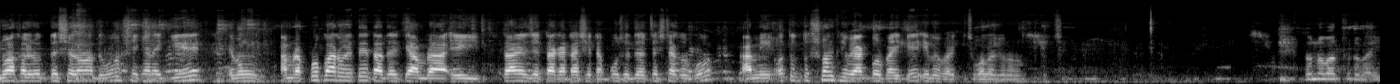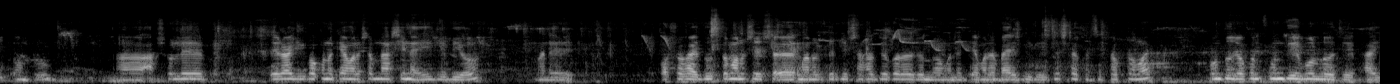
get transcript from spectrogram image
নোয়াখালীর উদ্দেশ্যে রওনা দেবো। সেখানে গিয়ে এবং আমরা প্রপার ওয়েতে তাদেরকে আমরা এই ত্রাণের যে টাকাটা সেটা পৌঁছে দেওয়ার চেষ্টা করব। আমি অত্যন্ত সংক্ষেপে আকবর ভাইকে এ ব্যাপারে কিছু বলার জন্য অনুরোধ করছি। ধন্যবাদ ছোট ভাই অন্তু। আসলে এর আগে কখনো ক্যামেরার সামনে আসি নাই, যদিও। মানে অসহায়, দুস্থ মানুষের মানুষদেরকে সাহায্য করার জন্য মানে ক্যামেরার বাইরে থেকে চেষ্টা করছি সবসময়। অন্তু যখন ফোন দিয়ে বলল যে, ভাই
